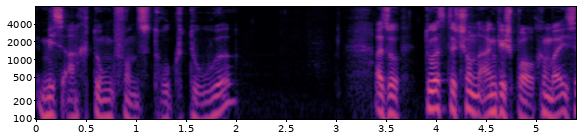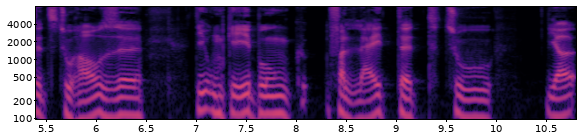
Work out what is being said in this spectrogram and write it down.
Missachtung von Struktur. Also du hast es schon angesprochen, man ist jetzt zu Hause, die Umgebung verleitet zu ja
